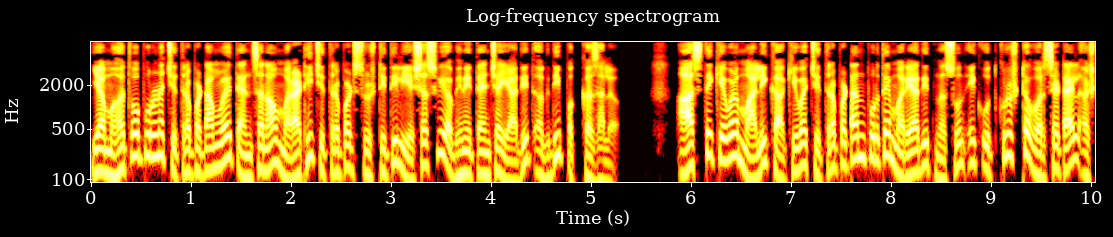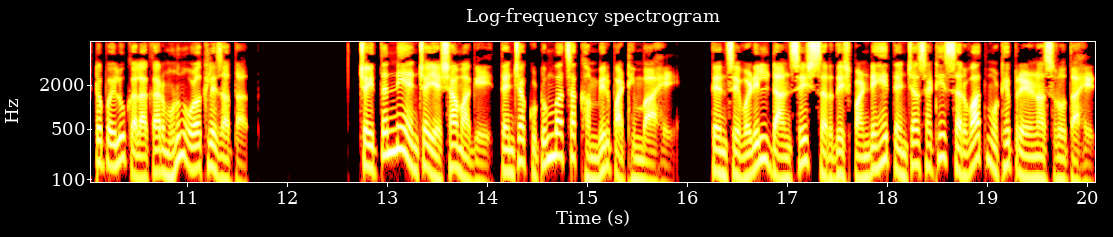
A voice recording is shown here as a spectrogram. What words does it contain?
या महत्त्वपूर्ण चित्रपटामुळे त्यांचं नाव मराठी चित्रपटसृष्टीतील यशस्वी अभिनेत्यांच्या यादीत अगदी पक्क झालं. आज ते केवळ मालिका किंवा चित्रपटांपुरते मर्यादित नसून एक उत्कृष्ट वर्सेटाईल अष्टपैलू कलाकार म्हणून ओळखले जातात. चैतन्य यांच्या यशामागे त्यांच्या कुटुंबाचा खंबीर पाठिंबा आहे. त्यांचे वडील डान्सेश सरदेशपांडे हे त्यांच्यासाठी सर्वात मोठे प्रेरणास्रोत आहेत.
